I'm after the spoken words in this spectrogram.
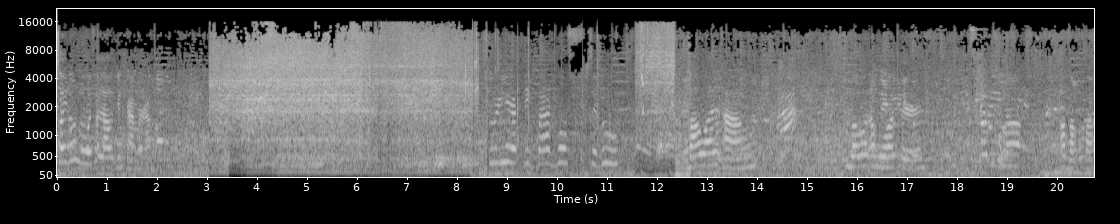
So, I don't know if allowed yung camera. So, we're here at Big Bad Wolf, Cebu. Bawal ang bawal ang water. Ito na ah, backpack.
